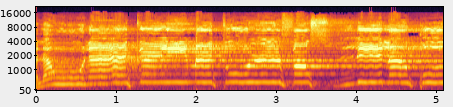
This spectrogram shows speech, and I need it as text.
ولولا كلمة الفصل لقوم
